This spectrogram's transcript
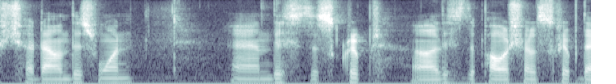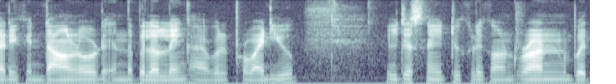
shut down this one. And this is the script. Uh, this is the PowerShell script that you can download in the below link I will provide you. You just need to click on run with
